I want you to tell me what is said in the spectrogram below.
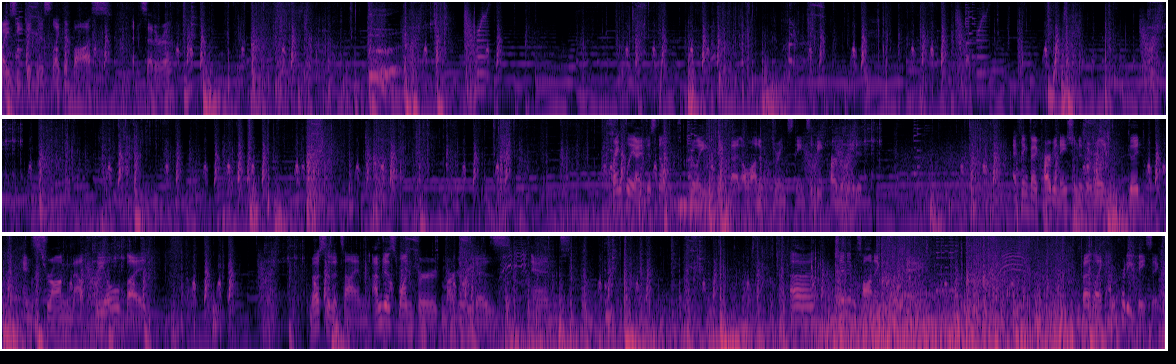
spicy goodness like a boss, etc. I just don't really think that a lot of drinks need to be carbonated. I think that carbonation is a really good and strong mouthfeel, but most of the time, I'm just one for margaritas and uh, gin and tonic is okay. But like, I'm pretty basic.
